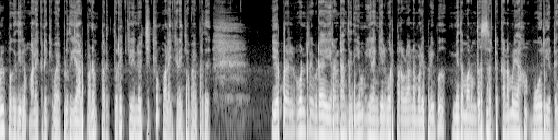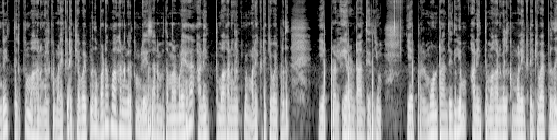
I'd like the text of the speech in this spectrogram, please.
உள்பகுதியிலும் மழை கிடைக்க வாய்ப்புள்ளது. யாழ்ப்பாணம் பரித்துறை கிளிநொச்சிக்கும் மழை கிடைக்க வாய்ப்புள்ளது. ஏப்ரல் ஒன்றை விட இரண்டாம் தேதியும் இலங்கையில் ஒரு பரவலான மழைப்பொழிவு. மிதமான முதல் சற்று கனமழையாகும் ஓரிரு இடங்கள் தெற்கு மாகாணங்களுக்கு மழை கிடைக்க வாய்ப்புள்ளது. வட மாகாணங்களுக்கும் லேசான மிதமான மழையாக அனைத்து மாகாணங்களுக்குமே மழை கிடைக்க வாய்ப்புள்ளது. ஏப்ரல் இரண்டாம் தேதியும். ஏப்ரல் மூன்றாம் தேதியும் அனைத்து மாகாணங்களுக்கும் மழை கிடைக்க வாய்ப்புள்ளது.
